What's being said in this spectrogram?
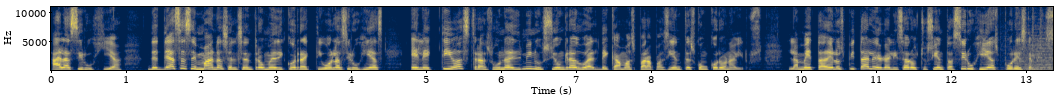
a la cirugía. Desde hace semanas el centro médico reactivó las cirugías electivas tras una disminución gradual de camas para pacientes con coronavirus. La meta del hospital es realizar 800 cirugías por este mes.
